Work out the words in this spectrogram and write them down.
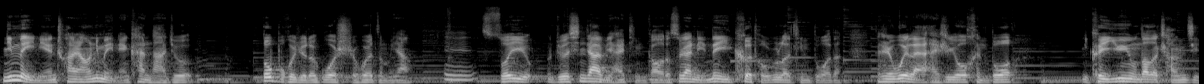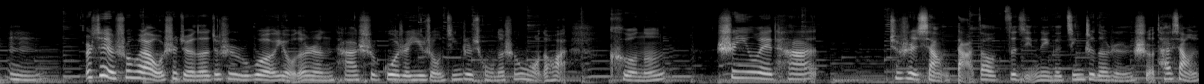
你每年穿，然后你每年看它就都不会觉得过时或者怎么样，嗯，所以我觉得性价比还挺高的。虽然你那一刻投入了挺多的，但是未来还是有很多。你可以运用到的场景，嗯，而且说回来，我是觉得，就是如果有的人他是过着一种精致穷的生活的话，可能是因为他就是想打造自己那个精致的人设，他想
